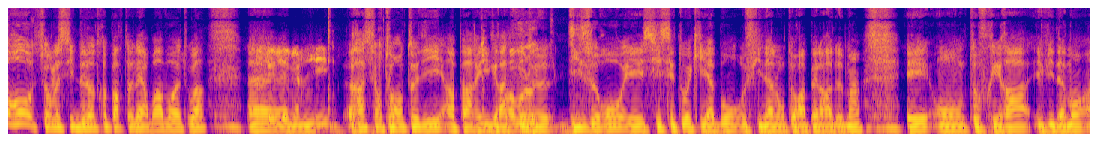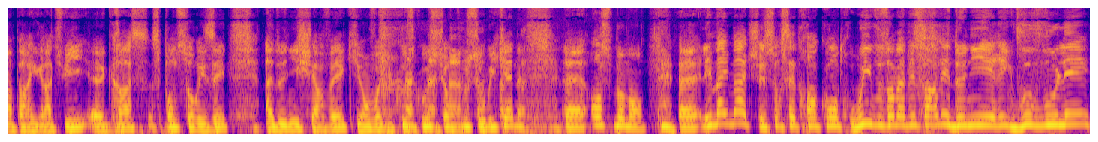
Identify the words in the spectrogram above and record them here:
euros sur le site de notre partenaire. Bravo à toi. Merci. Rassure-toi, Anthony, un pari gratuit Bravo, de Loïc. 10 euros. Et si c'est toi qui as bon au final, on te rappellera demain. Et on t'offrira évidemment un pari gratuit euh, grâce sponsorisé à Denis Chervet qui envoie du couscous surtout ce week-end euh, en ce moment. Euh, les My Match sur cette rencontre. Oui, vous en avez parlé, Denis et Eric. Vous voulez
